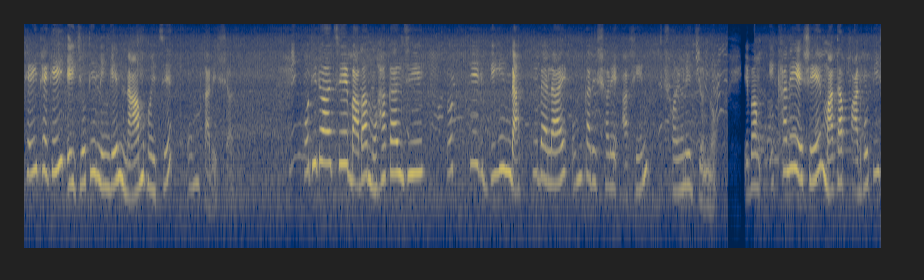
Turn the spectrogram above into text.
সেই থেকেই এই জ্যোতির্লিঙ্গের নাম হয়েছে ওমকারেশ্বর। কথিত আছে বাবা মহাকালজি প্রত্যেক দিন রাত্রিবেলায় ওমকারেশ্বরে আসেন শয়নের জন্য এবং এখানে এসে মাতা পার্বতীর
